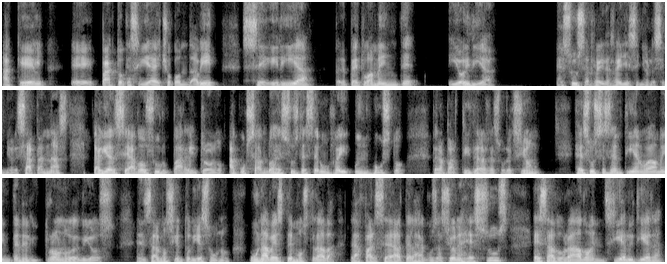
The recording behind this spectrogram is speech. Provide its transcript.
Aquel eh, pacto que se había hecho con David seguiría perpetuamente y hoy día Jesús, el Rey de Reyes y Señor de Señores. Satanás había deseado usurpar el trono, acusando a Jesús de ser un rey injusto, pero a partir de la resurrección, Jesús se sentía nuevamente en el trono de Dios. En Salmo 111, una vez demostrada la falsedad de las acusaciones, Jesús es adorado en cielo y tierra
